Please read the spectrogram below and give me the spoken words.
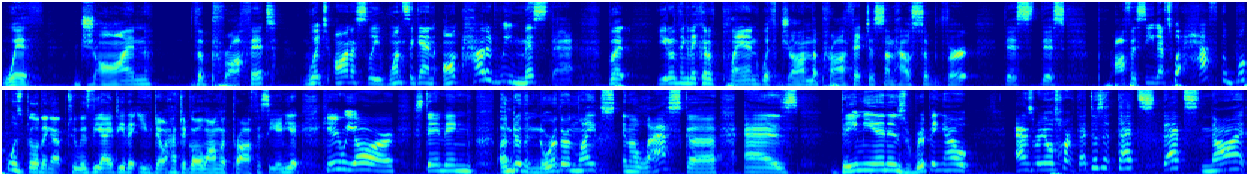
with John the prophet? Which honestly, once again, on, how did we miss that? But you don't think they could have planned with John the prophet to somehow subvert this this prophecy. That's what half the book was building up to is the idea that you don't have to go along with prophecy. And yet here we are standing under the northern lights in Alaska as Damien is ripping out Azrael's heart. That doesn't that's that's not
